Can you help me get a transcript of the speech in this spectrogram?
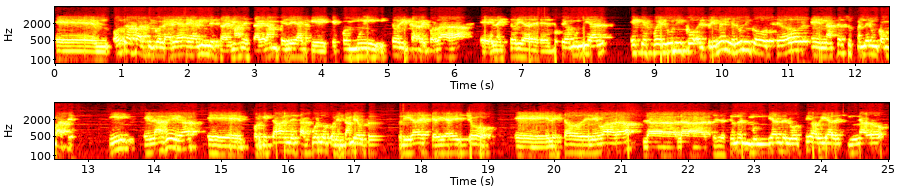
Eh, otra particularidad de Galíndez, además de esta gran pelea que, fue muy histórica, recordada eh, en la historia del boxeo mundial, es que fue el único, el primer y el único boxeador en hacer suspender un combate. ¿sí? En Las Vegas, porque estaba en desacuerdo con el cambio de autoridades que había hecho eh, el estado de Nevada, la, Asociación del Mundial del Boxeo había designado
